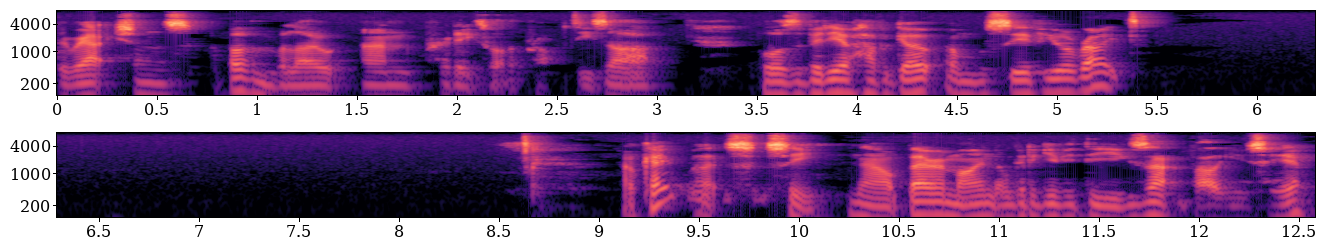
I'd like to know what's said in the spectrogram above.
the reactions above and below, and predict what the properties are. Pause the video, have a go, and we'll see if you were right. Okay, let's see. Now, bear in mind, I'm going to give you the exact values here,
